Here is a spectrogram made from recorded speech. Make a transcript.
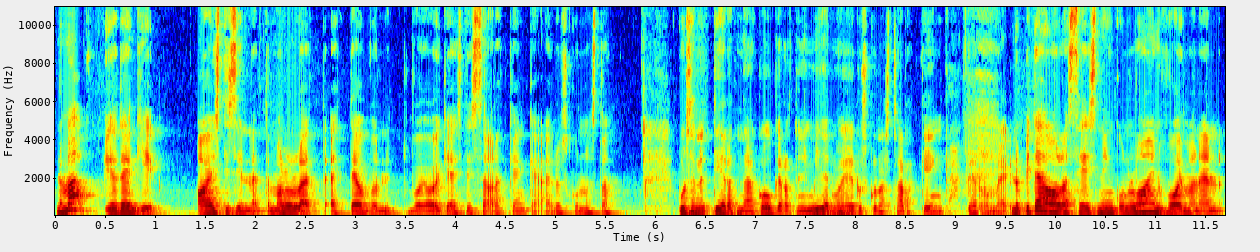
No mä jotenkin aistisin, että mä luulen, että, että Teuvo nyt voi oikeasti saada kenkää eduskunnasta. Kun sä nyt tiedät nämä koukerot, niin miten voi mm. eduskunnasta saada kenkää? Kerro meille. No pitää olla siis niin kuin lainvoimainen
